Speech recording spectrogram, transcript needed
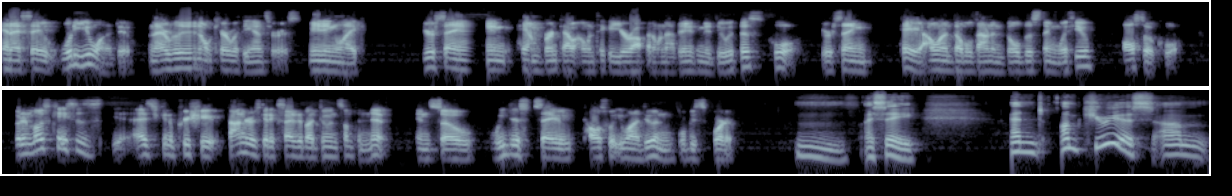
And I say, what do you want to do? And I really don't care what the answer is. Meaning, like, you're saying, hey, I'm burnt out. I want to take a year off. I don't want to have anything to do with this. Cool. You're saying, hey, I want to double down and build this thing with you. Also cool. But in most cases, as you can appreciate, founders get excited about doing something new. And so we just say, tell us what you want to do and we'll be supportive. Hmm, I see. And I'm curious, um,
